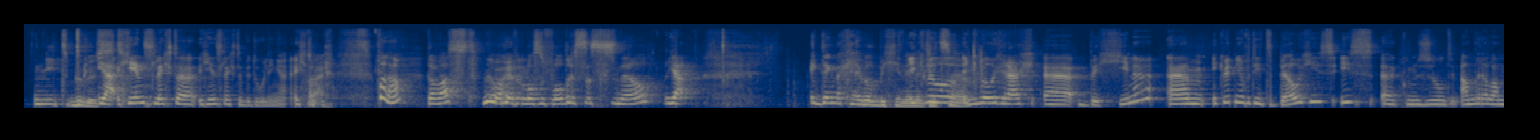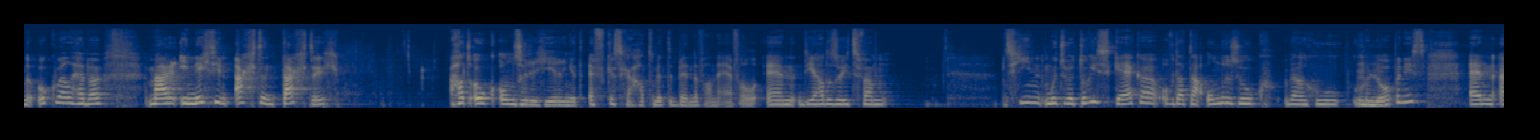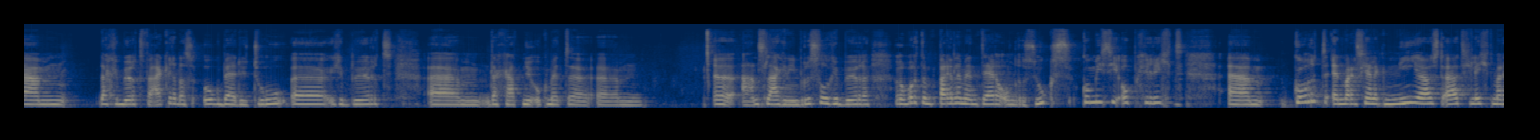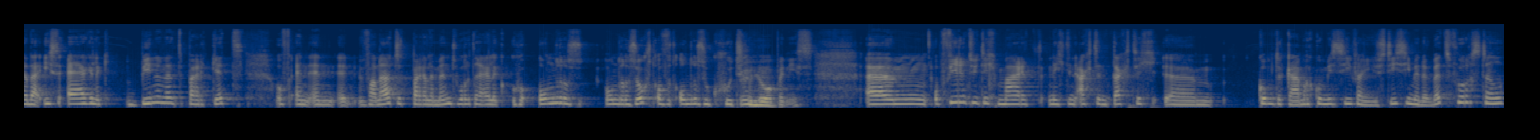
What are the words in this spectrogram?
Niet bewust. Ja, geen slechte, geen slechte bedoelingen. Echt waar. Voilà. Dat was het. Dat waren de losse vlodders snel. Ja, Ik denk dat jij wilt beginnen Ik met wil, iets. hè. ik wil graag eh, beginnen. Ehm, ik weet niet of het iets Belgisch is. Eh, we zullen het in andere landen ook wel hebben. Maar in 1988 had ook onze regering het even gehad met de bende van Nijvel. En die hadden zoiets van... Misschien moeten we toch eens kijken of dat, dat onderzoek wel goed gelopen is. En ehm, dat gebeurt vaker. Dat is ook bij Dutroux eh gebeurd. Ehm, dat gaat nu ook met de... eh, aanslagen in Brussel gebeuren. Er wordt een parlementaire onderzoekscommissie opgericht. Ehm, kort en waarschijnlijk niet juist uitgelegd, maar dat is eigenlijk binnen het parket, of, en, en, en vanuit het parlement wordt er eigenlijk onderzocht of het onderzoek goed gelopen is. Ehm, op 24 maart 1988 ehm, komt de Kamercommissie van Justitie met een wetsvoorstel.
